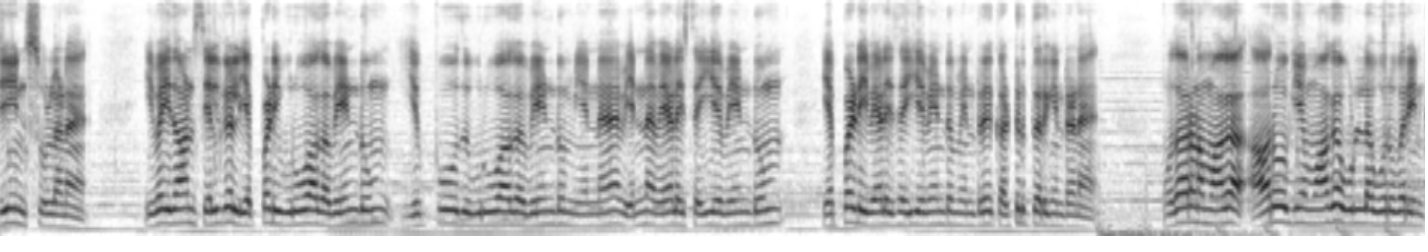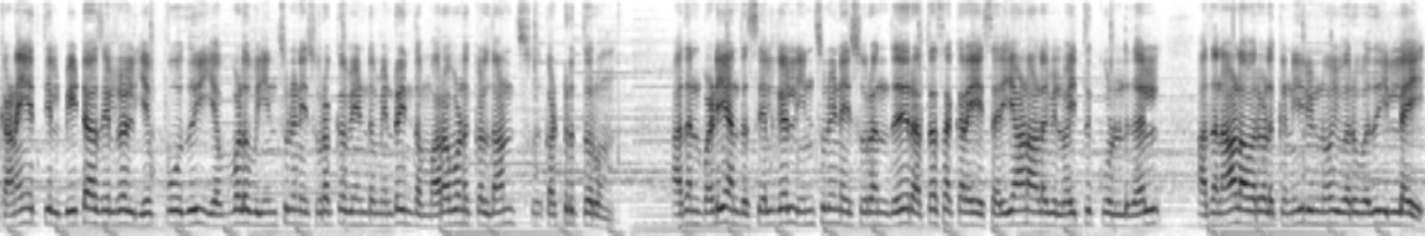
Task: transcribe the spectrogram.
ஜீன்ஸ் உள்ளன. இவைதான் செல்கள் எப்படி உருவாக வேண்டும் எப்போது உருவாக வேண்டும் என்ன என்ன வேலை செய்ய வேண்டும் எப்படி வேலை செய்ய வேண்டும் என்று கற்றுத்தருகின்றன. உதாரணமாக ஆரோக்கியமாக உள்ள ஒருவரின் கணையத்தில் பீட்டா செல்கள் எப்போது எவ்வளவு இன்சுலினை சுரக்க வேண்டும் என்று இந்த மரபணுக்கள் தான் சு- கற்றுத்தரும். அதன்படி அந்த செல்கள் இன்சுலினை சுரந்து இரத்த சர்க்கரையை சரியான அளவில் வைத்துக்கொள்ளுதல் அதனால் அவர்களுக்கு நீரில் நோய் வருவது இல்லை.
